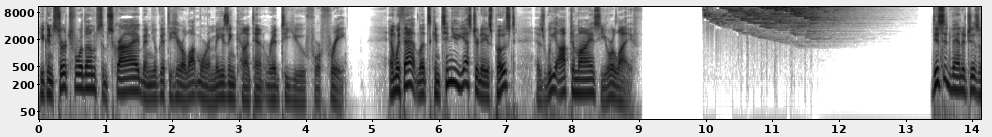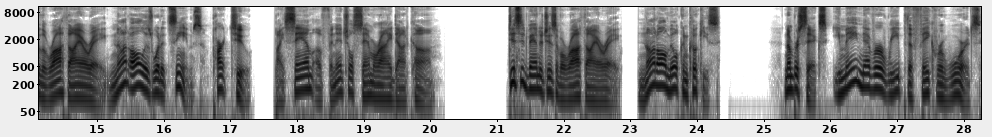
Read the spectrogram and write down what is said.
You can search for them, subscribe, and you'll get to hear a lot more amazing content read to you for free. And with that, let's continue yesterday's post as we optimize your life. Disadvantages of the Roth IRA Not All is What It Seems, Part 2, by Sam of FinancialSamurai.com. Disadvantages of a Roth IRA Not all milk and cookies. Number 6. You may never reap the fake rewards.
